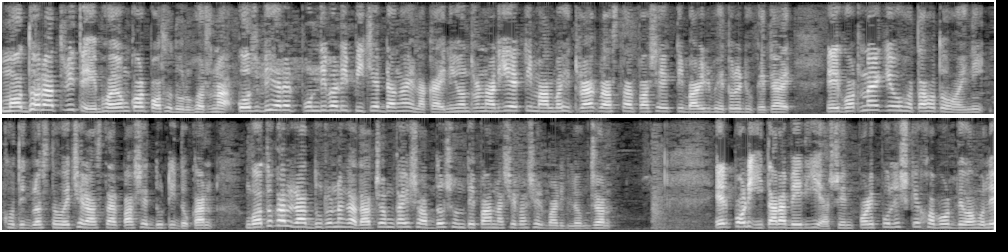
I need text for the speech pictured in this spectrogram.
মধ্যরাত্রিতে ভয়ঙ্কর পথ দুর্ঘটনা। কোচবিহারের পুন্ডিবাড়ি পিচের ডাঙ্গা এলাকায় নিয়ন্ত্রণ হারিয়ে একটি মালবাহী ট্রাক রাস্তার পাশে একটি বাড়ির ভেতরে ঢুকে যায়। এই ঘটনায় কেউ হতাহত হয়নি। ক্ষতিগ্রস্ত হয়েছে রাস্তার পাশের দুটি দোকান। গতকাল রাত দুটো নাগাদ আচমকাই শব্দ শুনতে পান আশেপাশের বাড়ির লোকজন। এরপরই তারা বেরিয়ে আসেন। পরে পুলিশকে খবর দেওয়া হলে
